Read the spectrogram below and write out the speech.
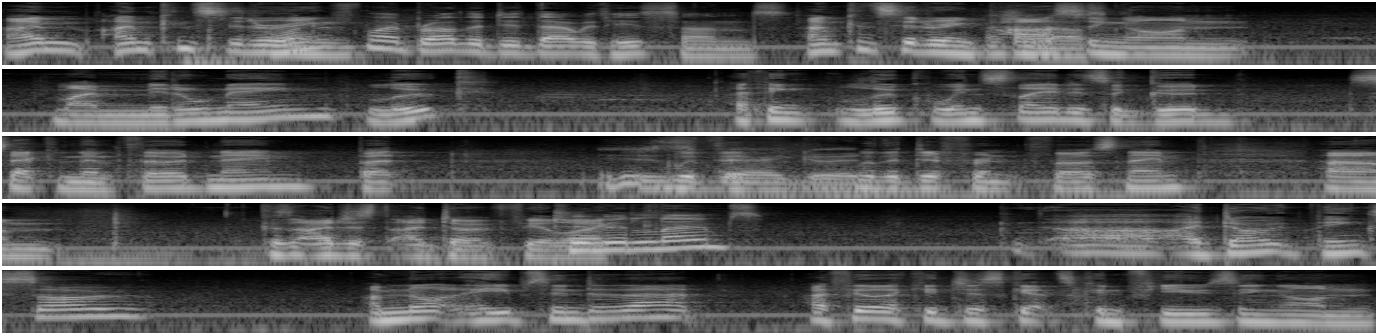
I'm. I'm considering. if my brother did that with his sons. I'm considering passing on my middle name, Luke. I think Luke Winslade is a good second and third name, but It is with very the, good. with a different first name. Because I just I don't feel Two like middle names? uh, I don't think so. I'm not heaps into that. I feel like it just gets confusing on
